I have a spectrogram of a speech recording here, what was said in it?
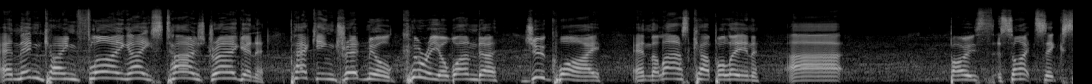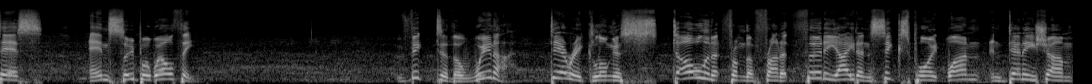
And then came Flying Ace, Taj Dragon, Packing Treadmill, Courier Wonder, Duquai, and the last couple in are both Sight Success and Super Wealthy. Victor, the winner. Derek Leung has stolen it from the front at 38 and 6.1. And Danny Shum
